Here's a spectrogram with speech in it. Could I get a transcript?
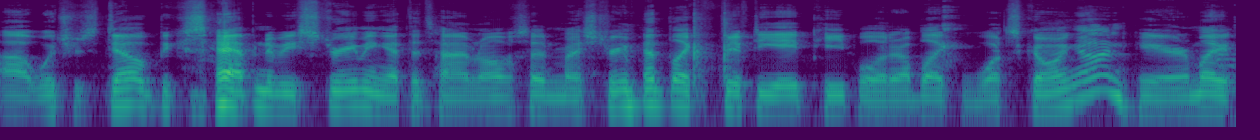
uh, which was dope because I happened to be streaming at the time, and all of a sudden my stream had like 58 people, and I'm like, "What's going on here?" I'm like,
